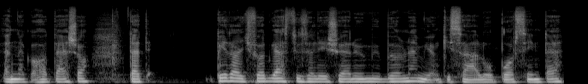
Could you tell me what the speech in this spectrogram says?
ennek a hatása. Tehát például egy földgáztüzelésű erőműből nem jön ki szállópor szinte,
